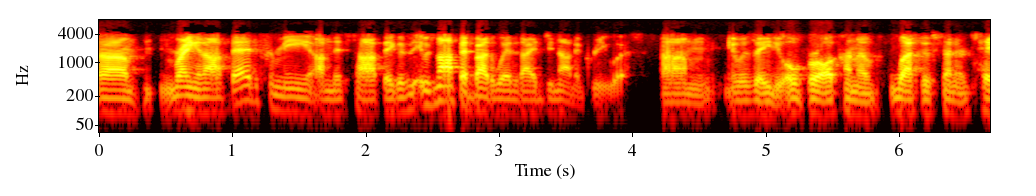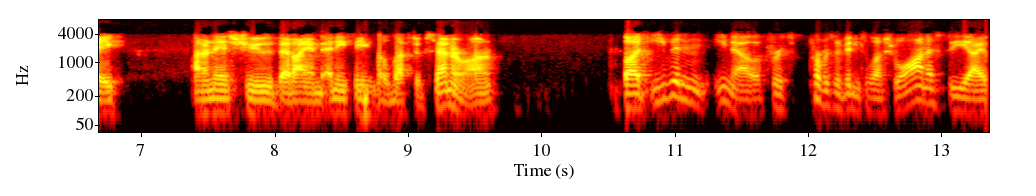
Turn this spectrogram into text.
um, writing an op-ed for me on this topic, it was an op-ed, by the way, that I do not agree with. Um, it was a overall kind of left of center take on an issue that I am anything but left of center on. But even, you know, for the purpose of intellectual honesty, I,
